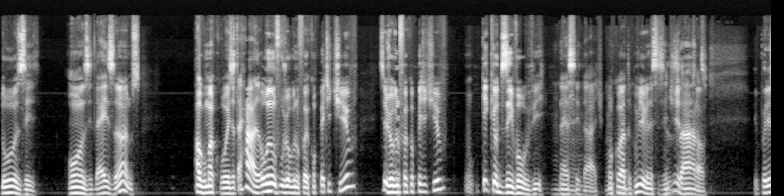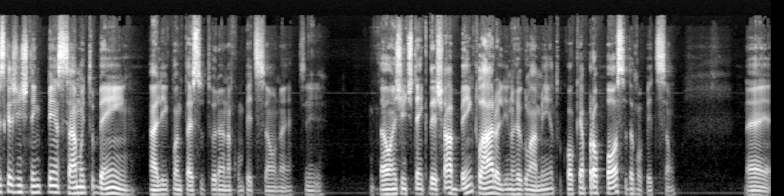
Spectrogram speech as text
12, 11, 10 anos, alguma coisa tá errada. Ou não- o jogo não foi competitivo. Se o jogo não foi competitivo, o que, que eu desenvolvi nessa Uhum. idade? Concorda comigo nesse sentido? Exato. E por isso que a gente tem que pensar muito bem ali quando está estruturando a competição, né? Sim. Então a gente tem que deixar bem claro ali no regulamento qual é a proposta da competição. Né?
